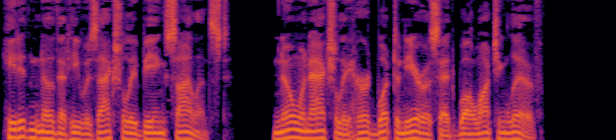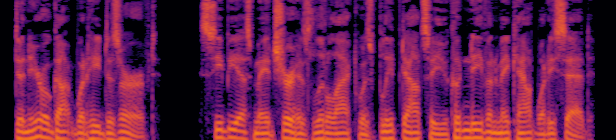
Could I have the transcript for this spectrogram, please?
he didn't know that he was actually being silenced. No one actually heard what De Niro said while watching live. De Niro got what he deserved. CBS made sure his little act was bleeped out so you couldn't even make out what he said.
